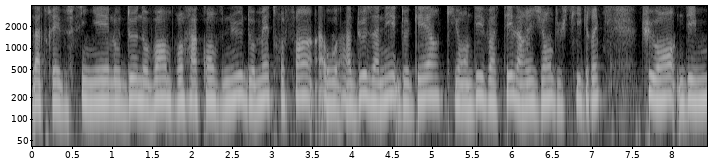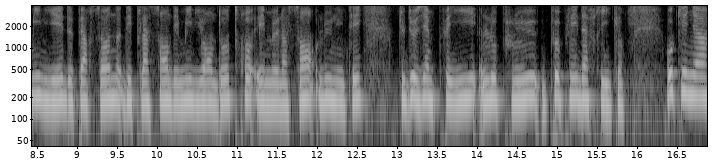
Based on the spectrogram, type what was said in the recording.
La trêve signée le 2 novembre a convenu de mettre fin à deux années de guerre qui ont dévasté la région du Tigré, tuant des milliers de personnes, déplaçant des millions d'autres et menaçant l'unité du deuxième pays le plus peuplé d'Afrique. Au Kenya,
